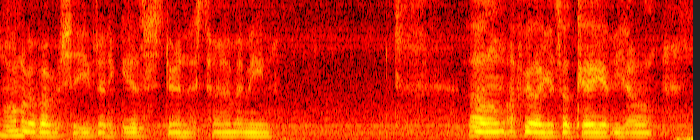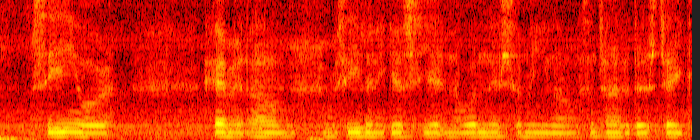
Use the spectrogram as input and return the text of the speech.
I don't know if I received any gifts during this time. I mean, um, I feel like it's okay if you don't see or haven't um, received any gifts yet in the wilderness. I mean, um, sometimes it does take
